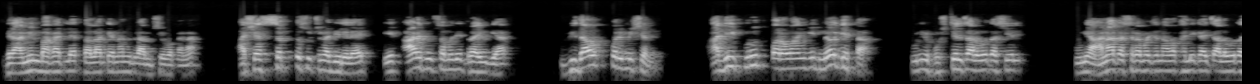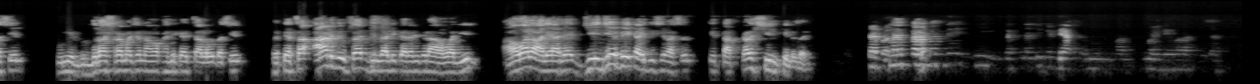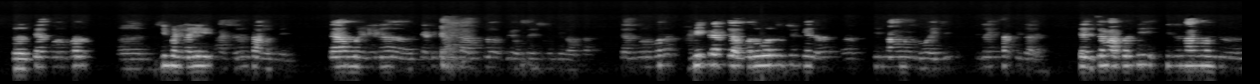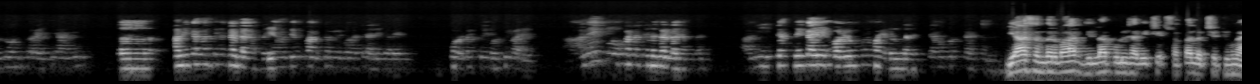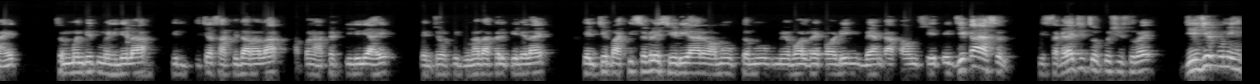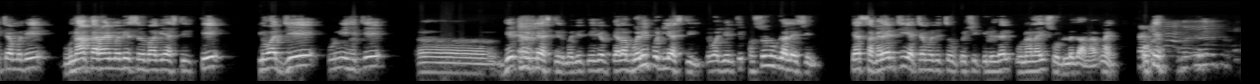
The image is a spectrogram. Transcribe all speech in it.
ग्रामीण भागातल्या तलाट्यांना आणि ग्रामसेवकांना अशा सक्त सूचना दिलेल्या आहेत. एक आठ दिवसामध्ये ड्राईव्ह घ्या. विदाऊट परमिशन अधिकृत परवानगी न घेता कुणी हॉस्टेल चालवत असेल कुणी अनाथ आश्रमाच्या नावाखाली काय चालवत असेल कुणी वृद्धाश्रमाच्या नावाखाली काय चालवत असेल तर त्याचा आठ दिवसात जिल्हाधिकाऱ्यांकडे अहवाल येईल. अहवाल आल्या आल्या जे जे बेकायदेशीर असेल ते तात्काळ सील केलं जाईल. त्याचबरोबर जी महिला ही आश्रम चालवते त्या महिलेनं त्या ठिकाणी दारूचा व्यवसाय सुरू केला होता त्याचबरोबर हनी ट्रॅपच्या वरवर सूचक केंद्र ती नाव नोंदवायची तिचा एक साथीदार आहे. त्यांच्या मार्फत ती तिचं नाव नोंद नोंद करायची आणि अनेकांना तिने गंडा घातला. यामध्ये बांधकाम विभागाचे अधिकारी आहेत कोर्टातले वकील आहेत. अनेक लोकांना तिने गंडा घातला. आणि त्यातले काही ऑडिओ पण व्हायरल झाले. त्याबाबत काय सांगाल? या संदर्भात जिल्हा पोलीस अधीक्षक स्वतः लक्ष ठेवून आहेत. संबंधित महिलेला तिच्या साथीदाराला आपण अटक केलेली आहे त्यांच्यावरती गुन्हा दाखल केलेला आहे. त्यांचे बाकी सगळे सीडीआर अमुक तमुक मोबाईल रेकॉर्डिंग बँक अकाउंट हे ते जे काय असेल ती सगळ्याची चौकशी सुरू आहे. जे जे कोणी ह्याच्यामध्ये गुन्हा करायमध्ये सहभागी असतील ते किंवा जे कोणी ह्याचे जे ठरले असतील म्हणजे ते जे त्याला बळी पडले असतील किंवा ज्यांची फसवणूक झाली असेल त्या सगळ्यांची याच्यामध्ये चौकशी केली जाईल कुणालाही सोडलं जाणार नाही. ओके?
